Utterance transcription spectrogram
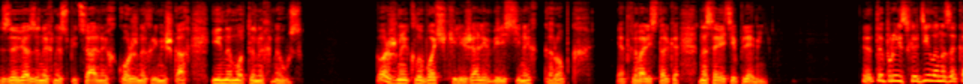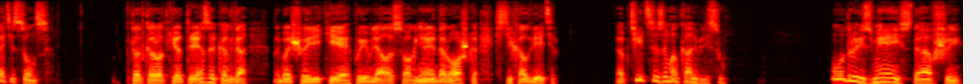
завязанных на специальных кожаных ремешках и намотанных на ус. Кожаные клубочки лежали в берестяных коробках, и открывались только на совете племени. Это происходило на закате солнца. В тот короткий отрезок, когда на большой реке появлялась огненная дорожка, стихал ветер, а птицы замолкали в лесу. Мудрый змей, ставший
